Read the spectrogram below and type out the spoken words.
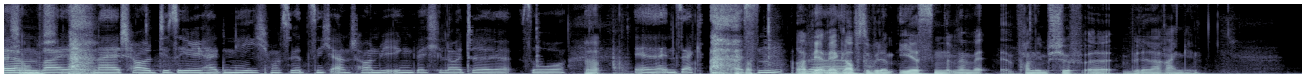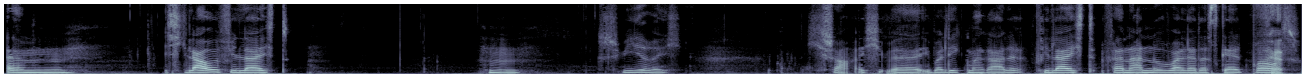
Ähm, weil, naja, ich schaue die Serie halt nie. Ich muss jetzt nicht anschauen, wie irgendwelche Leute so Ja. äh, Insekten essen. Aber wer, wer glaubst du würde am ehesten wenn wir, von dem Schiff äh, würde da reingehen? Ähm, ich glaube vielleicht. Hm. Schwierig. Ich schau, ich äh, überlege mal gerade. Vielleicht Fernando, weil er das Geld braucht.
